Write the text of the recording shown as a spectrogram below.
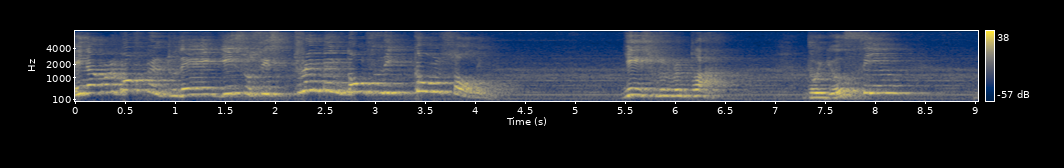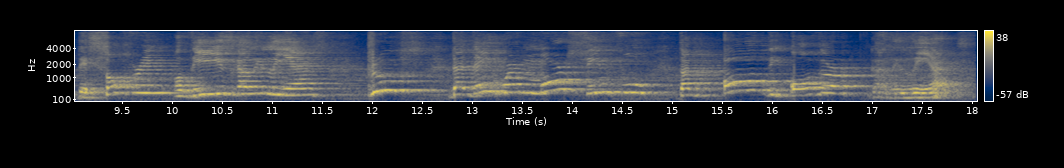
In our gospel today, Jesus is tremendously consoling. Jesus replied, Do you think the suffering of these Galileans proves that they were more sinful than all the other Galileans?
